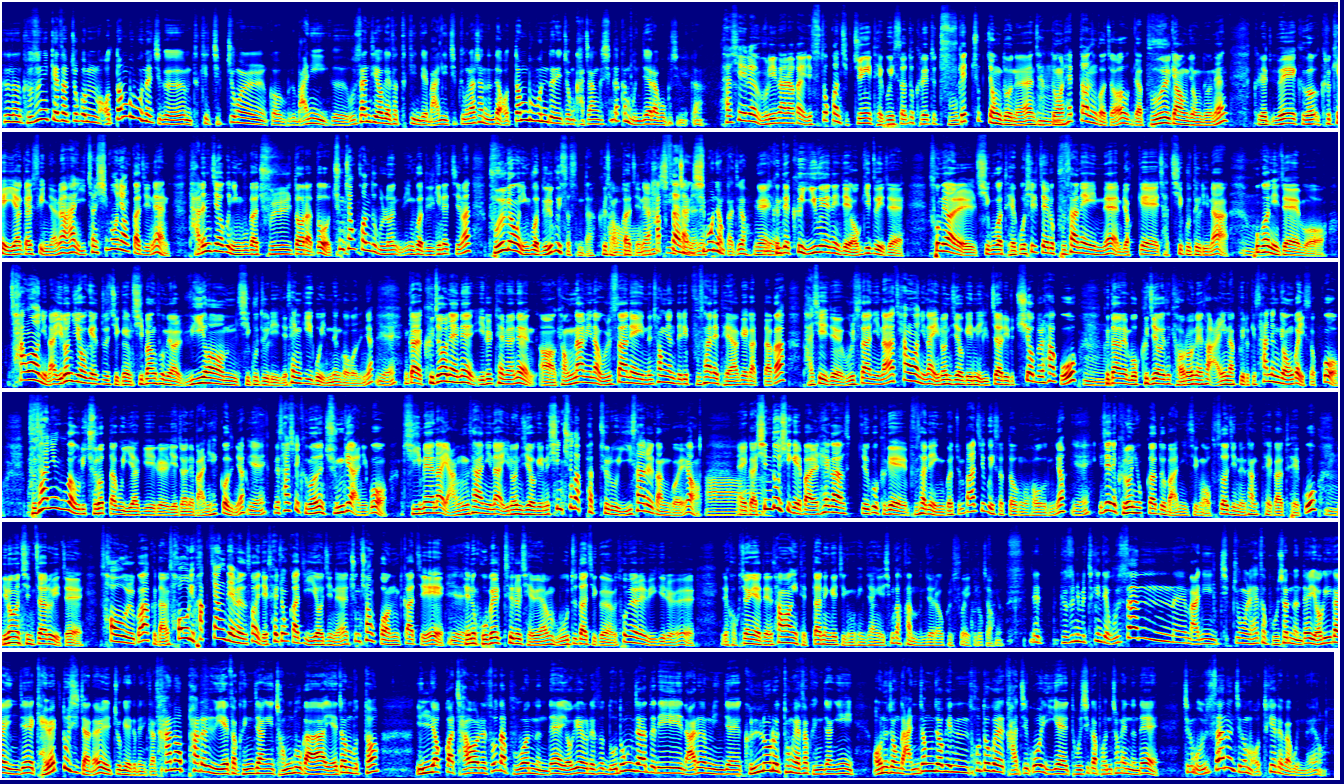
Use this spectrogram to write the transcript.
그 교수님께서 조금 어떤 부분을 지금 특히 집중을 그 많이 그 울산 지역에서 특히 이제 많이 집중을 하셨는데 어떤 부분들이 좀 가장 심각한 문제라고 보십니까? 사실은 우리나라가 이제 수도권 집중이 되고 있어도 그래도 두 개 축 정도는 작동을 했던 거죠. 그러니까 부울경 정도는 그래도 왜 그거 그렇게 이야기할 수 있냐면 한 2015년까지는 다른 지역은 인구가 줄더라도 충청권도 물론 인구가 늘긴 했지만 부울경은 인구가 늘고 있었습니다. 그 전까지는 합산하면 2015년까지요? 네, 예. 근데 그 이후에는 이제 여기도 이제 소멸 지구가 되고 실제로 부산에 있는 몇개 자치구들이나 음. 혹은 이제 뭐 창원이나 이런 지역에도 지금 지방 소멸 위험 지구들이 이제 생기고 있는 거거든요. 예. 그러니까 그 전에는 이를테면은 어, 경남이나 울산에 있는 청년들이 부산의 대학에 갔다가 다시 이제 울산이나 창원이나 이런 지역에 있는 일자리로 취업을 하고 음. 그 다음에 뭐 그 지역에서 결혼해서 아이 낳고 이렇게 사는 경우가 있었고 부산 인구가 우리 줄었다고 이야기를 예전에 많이 했거든요. 예. 근데 사실 그거는 준 게 아니고 김해나 양산 이나 이런 지역에 있는 신축 아파트로 이사를 간 거예요. 아. 그러니까 신도시 개발 해가지고 그게 부산의 인구가 좀 빠지고 있었던 거거든요. 예. 이제는 그런 효과도 많이 지금 없어지는 상태가 되고 음. 이러면 진짜로 이제 서울과 그다음에 서울이 확장되면서 이제 세종까지 이어지는 충청권까지 예. 되는 고벨트를 제외하면 모두 다 지금 소멸의 위기를 이제 걱정해야 되는 상황이 됐다는 게 지금 굉장히 심각한 문제라고 볼 수가 있겠죠. 이제 교수님이 특히 이제 울산에 많이 집중을 해서 보셨는데 여기가 이제 계획 도시잖아요. 일종의 그러니까 산업화를 위해서 굉장히 정부가 예전부터 인력과 자원을 쏟아 부었는데 여기에 그래서 노동자들이 나름 이제 근로를 통해서 굉장히 어느 정도 안정적인 소득을 가지고 이게 도시가 번창했는데 지금 울산은 지금 어떻게 돼가고 있나요?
